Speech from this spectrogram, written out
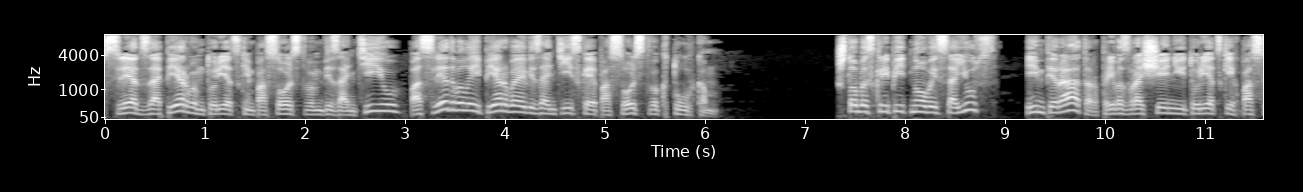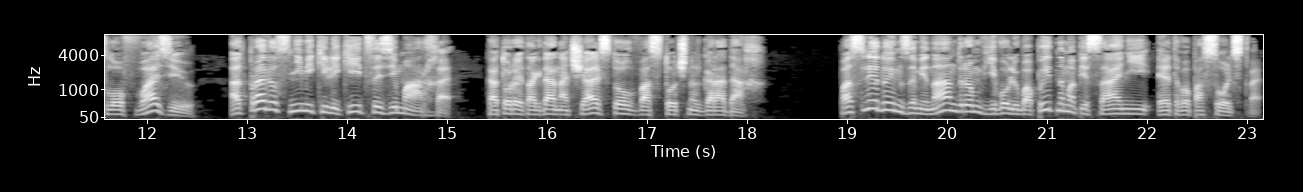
Вслед за первым турецким посольством в Византию последовало и первое византийское посольство к туркам. Чтобы скрепить новый союз, император при возвращении турецких послов в Азию отправил с ними киликийца Зимарха, который тогда начальствовал в восточных городах. Последуем за Минандром в его любопытном описании этого посольства.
